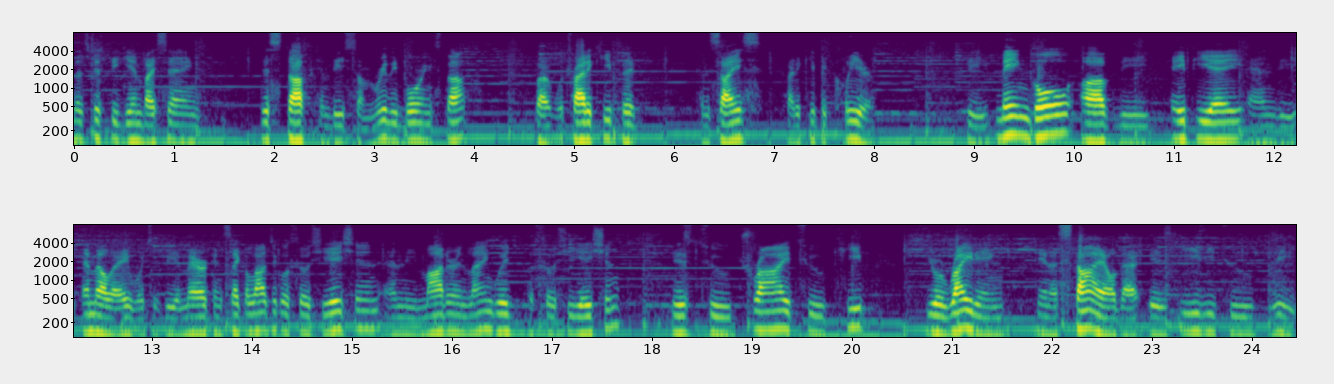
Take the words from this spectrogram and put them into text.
let's just begin by saying this stuff can be some really boring stuff, but we'll try to keep it concise, try to keep it clear. The main goal of the APA and the MLA, which is the American Psychological Association and the Modern Language Association, is to try to keep your writing in a style that is easy to read.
